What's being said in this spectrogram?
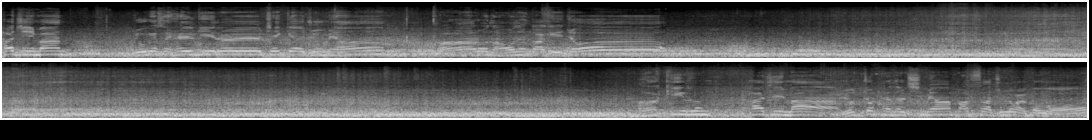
하지만 여기서 헬기를 제껴주면 바로 나오는 각이죠. 아 기름 하지만 요쪽 편을 치면 박스가 줄러 갈 거고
